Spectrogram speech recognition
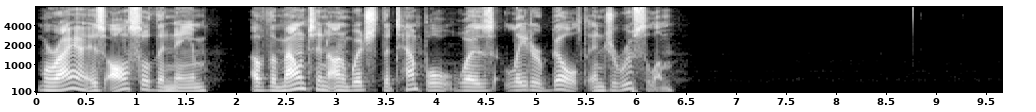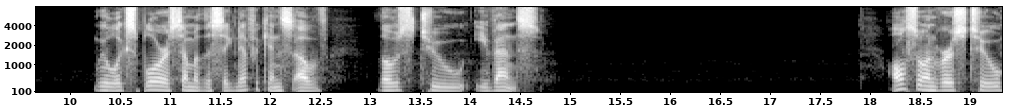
Moriah is also the name of the mountain on which the temple was later built in Jerusalem. We will explore some of the significance of those two events. Also in verse 2,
